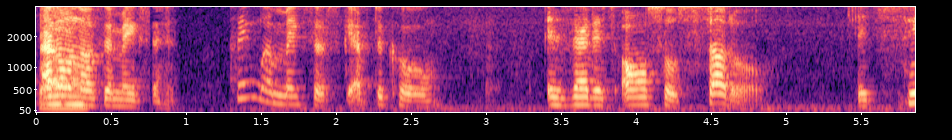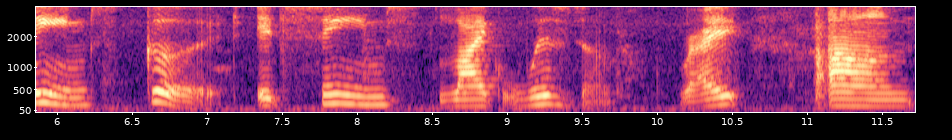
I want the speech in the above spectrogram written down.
Wow. I don't know if that makes sense. I think what makes us skeptical is that it's also subtle it seems good. It seems like wisdom, right? Um,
